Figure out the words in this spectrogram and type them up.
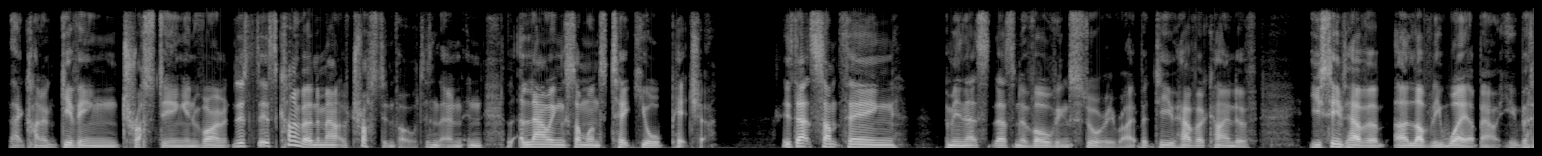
that kind of giving, trusting environment. There's, there's kind of an amount of trust involved, isn't there? In, in allowing someone to take your picture. Is that something? I mean, that's that's an evolving story, right? But do you have a kind of you seem to have a, a lovely way about you, but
